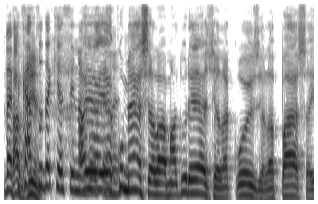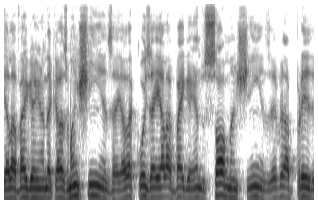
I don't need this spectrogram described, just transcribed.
vai tá ficar vindo. tudo aqui assim na aí, boca, Aí né? começa, ela amadurece, ela coisa, ela passa, aí ela vai ganhando aquelas manchinhas, aí ela coisa, aí ela vai ganhando só manchinhas, aí ela preta,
